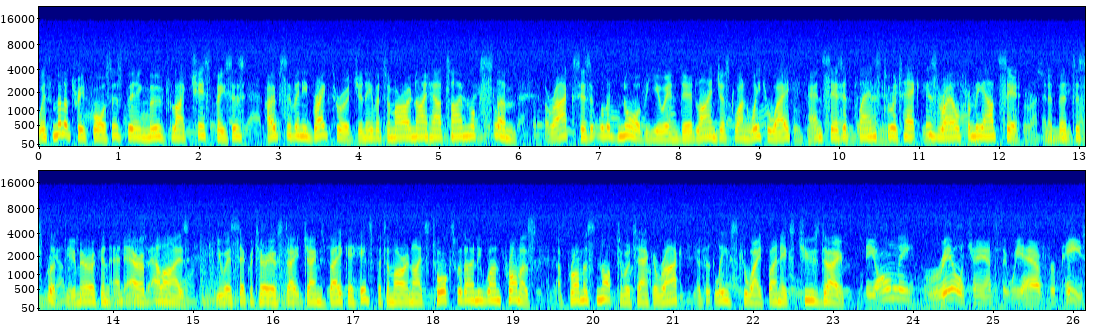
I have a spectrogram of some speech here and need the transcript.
With military forces being moved like chess pieces, hopes of any breakthrough at Geneva tomorrow night our time looks slim. Iraq says it will ignore the UN deadline just one week away and says it plans to attack Israel from the outset in a bid to split the American and Arab allies. US Secretary of State James Baker heads for tomorrow night's talks with only one promise, a promise not to attack Iraq if it leaves Kuwait by next Tuesday. The only real chance that we have for peace,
